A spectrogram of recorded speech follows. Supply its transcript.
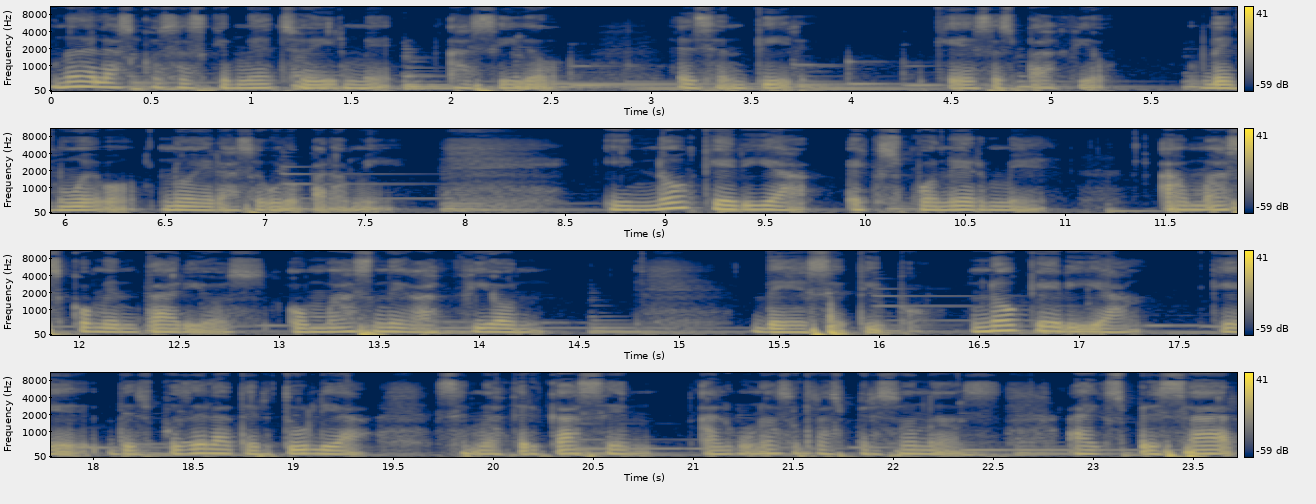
una de las cosas que me ha hecho irme ha sido el sentir que ese espacio de nuevo no era seguro para mí y no quería exponerme a más comentarios o más negación de ese tipo. No quería que después de la tertulia se me acercasen algunas otras personas a expresar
